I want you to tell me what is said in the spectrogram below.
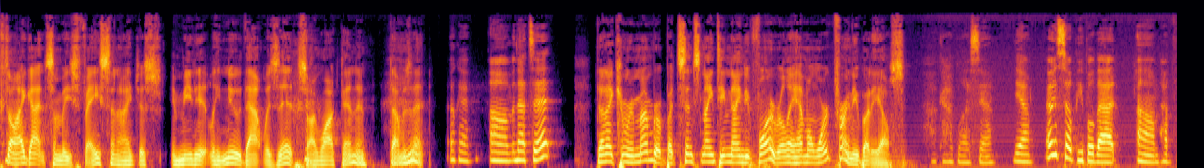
So I got in somebody's face and I just immediately knew that was it. So I walked in and that was it. Okay. Um, and that's it? That I can remember, but since 1994, I really haven't worked for anybody else. Oh, God bless you. Yeah. I always tell people that um, have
